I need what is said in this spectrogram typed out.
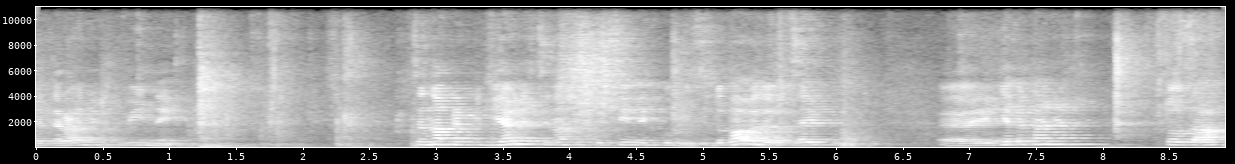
ветеранів війни. Це напрямки діяльності наших постійних комісій. Добавили оцей пункт. Е, є питання? Хто за,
